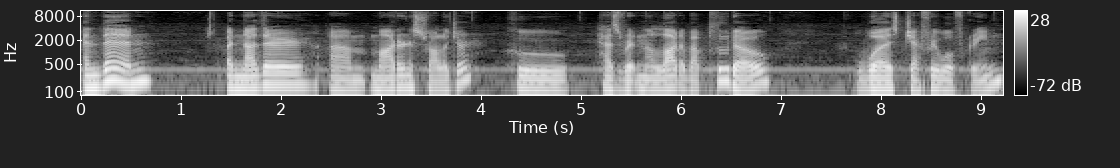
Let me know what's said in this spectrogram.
And then another um, modern astrologer who has written a lot about Pluto was Jeffrey Wolf Green.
